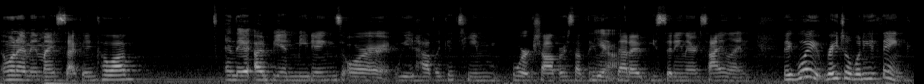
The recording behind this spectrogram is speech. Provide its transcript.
And when I'm in my second co-op, and they, I'd be in meetings, or we'd have like a team workshop or something Yeah. like that, I'd be sitting there silent. Like, wait, Rachel, what do you think?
